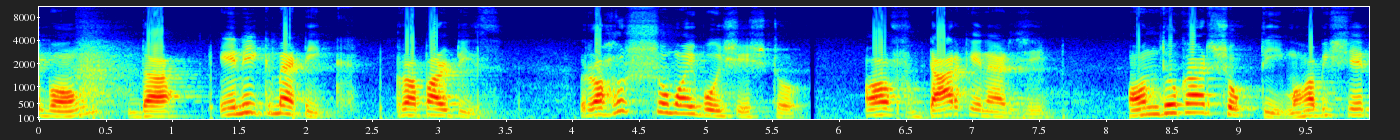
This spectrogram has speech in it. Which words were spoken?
এবং দ্য এনিগম্যাটিক প্রপার্টিস রহস্যময় বৈশিষ্ট্য অফ ডার্ক এনার্জি অন্ধকার শক্তি, মহাবিশ্বের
